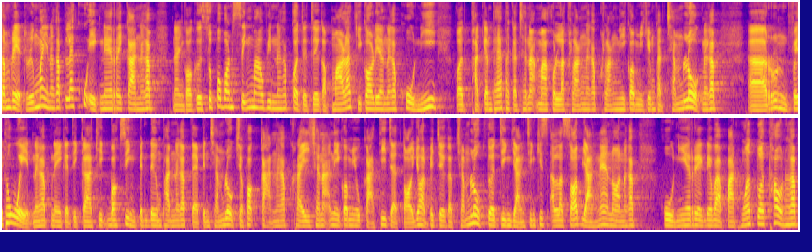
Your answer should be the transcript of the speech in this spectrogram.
สำเร็จหรือไม่นะครับ และคู่เอกในรายการนะครับ นั่นก็คือซุปเปอร์บอลสิงห์มาวินนะครับ ก็จะเจอกับมารัตกิกอเรียนนะครับ คู่นี้ก็ผัดกันแพ้ผัดกันชนะมาคนละครั้งนะครับ ครั้งนี้ก็มีเข็มขัดแชมป์โลกนะครับรุ่นเฟเธอร์เวทนะครับในกติกาคิกบ็อกซิ่งเป็นเดิมพันนะครับแต่เป็นแชมป์โลกเฉพาะการนะครับใครชนะนี่ก็มีโอกาสที่จะต่อยอดไปเจอกับแชมป์โลกตัวจริงอย่างชิงคิสอัลลาซอฟอย่างแน่นอนนะครับ คู่นี้เรียกได้ว่าปาดหัวตัวเท่านะครับ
